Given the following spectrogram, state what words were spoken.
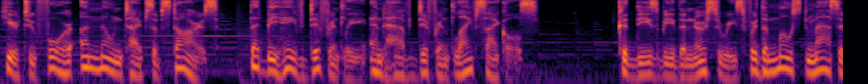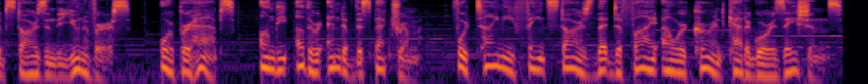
heretofore unknown types of stars that behave differently and have different life cycles? Could these be the nurseries for the most massive stars in the universe? Or perhaps, on the other end of the spectrum, for tiny faint stars that defy our current categorizations?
